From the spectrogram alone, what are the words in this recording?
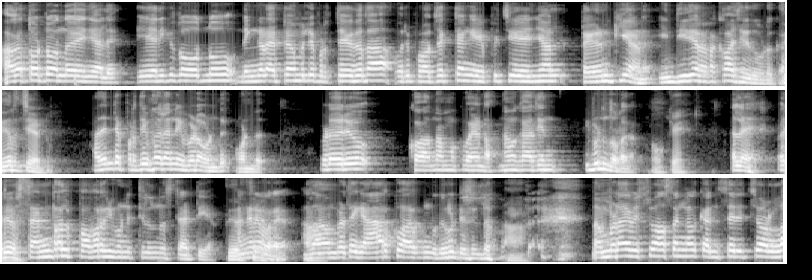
അകത്തോട്ട് വന്നു കഴിഞ്ഞാൽ എനിക്ക് തോന്നുന്നു നിങ്ങളുടെ ഏറ്റവും വലിയ പ്രത്യേകത ഒരു പ്രൊജക്റ്റ് അങ്ങ് ഏൽപ്പിച്ചു കഴിഞ്ഞാൽ ടേൺ കീ ആണ്. ഇന്റീരിയർ അടക്കം ചെയ്ത് കൊടുക്കുക. തീർച്ചയായിട്ടും. അതിന്റെ പ്രതിഫലനം ഇവിടെ ഉണ്ട്. ഉണ്ട്. ഇവിടെ ഒരു നമുക്ക് വേണ്ട. നമുക്ക് ആദ്യം ഇവിടുന്ന് തുടങ്ങാം. ഓക്കെ. അല്ലെ? ഒരു സെൻട്രൽ പവർ യൂണിറ്റിൽ നിന്ന് സ്റ്റാർട്ട് ചെയ്യാം. അങ്ങനെ പറയാം. അതാകുമ്പോഴത്തേക്ക് ആർക്കും ആർക്കും ബുദ്ധിമുട്ടില്ലല്ലോ. നമ്മുടെ വിശ്വാസങ്ങൾക്കനുസരിച്ചുള്ള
